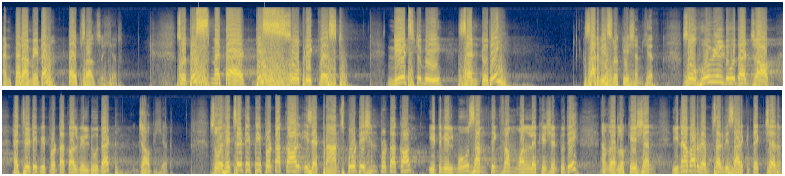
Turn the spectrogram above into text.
and parameter types also here. So this method, this SOAP request needs to be sent to the service location here. So who will do that job? HTTP protocol will do that job here. So HTTP protocol is a transportation protocol. It will move something from one location to the another location. In our web service architecture,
